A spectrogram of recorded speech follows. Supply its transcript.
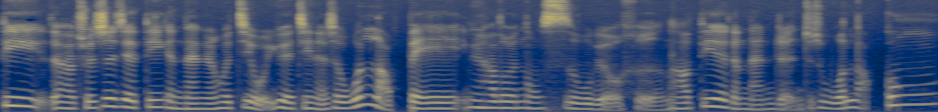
第一呃，全世界第一个男人会记我月经的是我老贝，因为他都会弄四物给我喝。然后第二个男人就是我老公，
